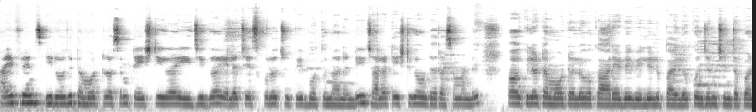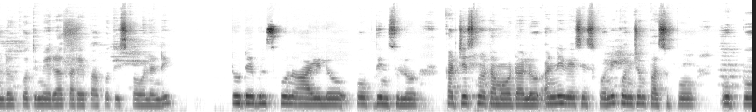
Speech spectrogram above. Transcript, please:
హాయ్ ఫ్రెండ్స్ ఈరోజు టమాటో రసం టేస్టీగా ఈజీగా ఎలా చేసుకోవాలో చూపిబోతున్నానండి చాలా టేస్టీగా ఉంటుంది రసం అండి. పావు కిలో టమాటాలు ఒక ఆరేడు వెల్లుల్లిపాయలు కొంచెం చింతపండు కొత్తిమీర కరివేపాకు తీసుకోవాలండి. టూ టేబుల్ స్పూన్ ఆయిల్ పోపు దినుసులు కట్ చేసుకున్న టమాటాలు అన్నీ వేసేసుకొని కొంచెం పసుపు ఉప్పు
